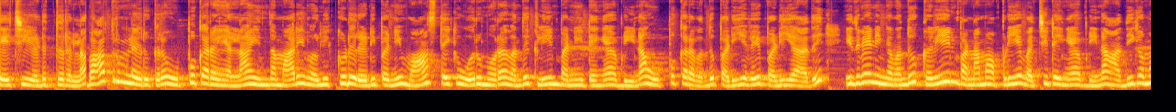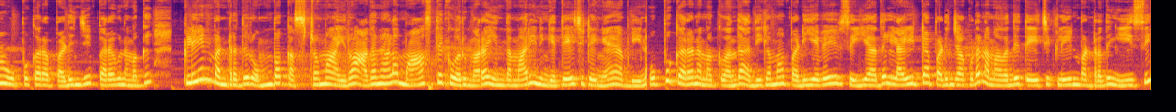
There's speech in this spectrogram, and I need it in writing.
தேய்ச்சி எடுத்துடலாம் பாத்ரூமில் இருக்கிற உப்புக்கரையெல்லாம் இந்த மாதிரி லிக்விடு ரெடி பண்ணி மாதத்துக்கு ஒரு முறை வந்து க்ளீன் பண்ணிட்டீங்க அப்படின்னா உப்புக்கரை வந்து படியவே படியாது. இதுவே நீங்கள் வந்து க்ளீன் பண்ணாமல் அப்படியே வச்சிட்டீங்க அப்படின்னா அதிகமாக உப்புக்கரை படிஞ்சு பிறகு நமக்கு க்ளீன் பண்ணுறது ரொம்ப கஷ்டமாயிரும். அதனால் மாதத்துக்கு ஒரு முறை இந்த மாதிரி நீங்கள் தேய்ச்சிட்டீங்க அப்படின்னா உப்புக்கரை நமக்கு வந்து அதிகமாக படியவே செய்யாது. லைட்டாக படிஞ்சால் கூட நம்ம வந்து தேய்ச்சி க்ளீன் பண்ணுறது ஈஸி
